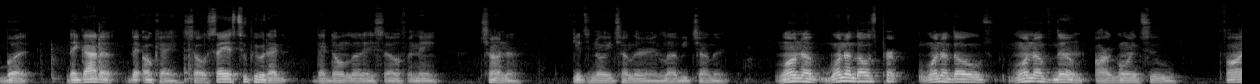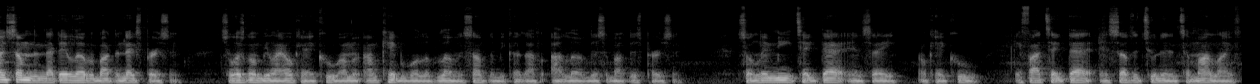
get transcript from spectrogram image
but they gotta. They, okay, so say it's two people that that don't love themselves and they trying to get to know each other and love each other. One of one of those per, one of those one of them are going to find something that they love about the next person. So it's gonna be like, okay, cool. I'm I'm capable of loving something because I I love this about this person. So let me take that and say, okay, cool. If I take that and substitute it into my life,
